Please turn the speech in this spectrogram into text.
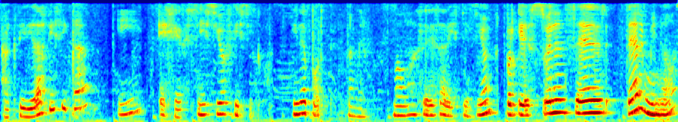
actividad física y ejercicio físico y deporte también. Vamos a hacer esa distinción porque suelen ser términos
